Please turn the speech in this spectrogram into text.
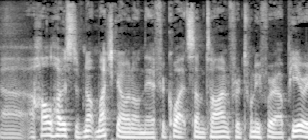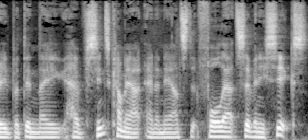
Uh, a whole host of not much going on there for quite some time for a 24 hour period, but then they have since come out and announced that Fallout 76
